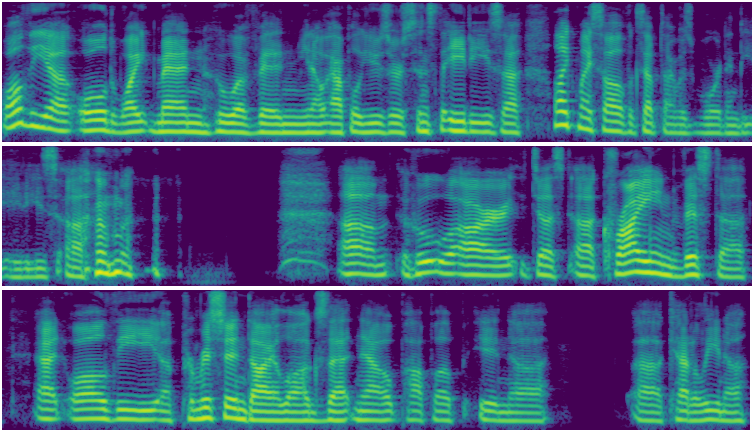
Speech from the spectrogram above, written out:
all the uh, old white men who have been you know Apple users since the 80s, uh, like myself, except I was born in the 80s. Um, um, who are just uh, crying Vista at all the uh, permission dialogues that now pop up in uh, uh Catalina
